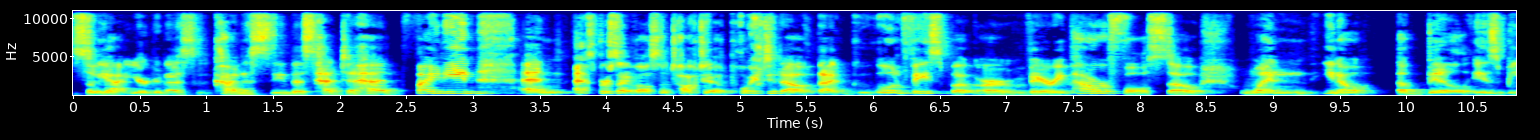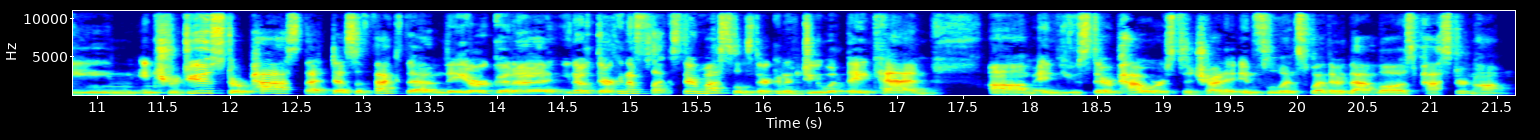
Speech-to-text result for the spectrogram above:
So yeah, you're going to kind of see this head-to-head fighting and experts I've also talked to have pointed out that Google and Facebook are very powerful. So when, you know, a bill is being introduced or passed that does affect them, they are going to, you know, they're going to flex their muscles. They're going to do what they can um, and use their powers to try to influence whether that law is passed or not.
